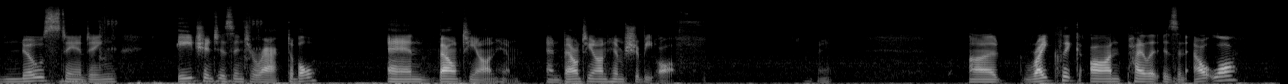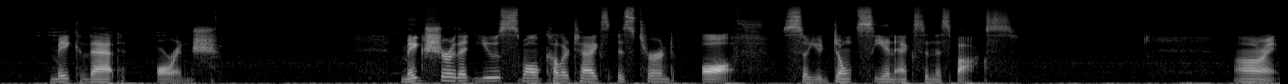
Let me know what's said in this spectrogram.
no standing, agent is interactable, and bounty on him. And bounty on him should be off. Uh, right click on pilot is an outlaw. Make that orange. Make sure that use small color tags is turned off so you don't see an X in this box. Alright.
